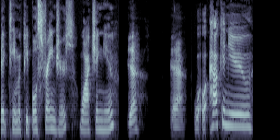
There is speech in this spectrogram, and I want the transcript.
big team of people, strangers watching you. Yeah. Yeah. How can you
